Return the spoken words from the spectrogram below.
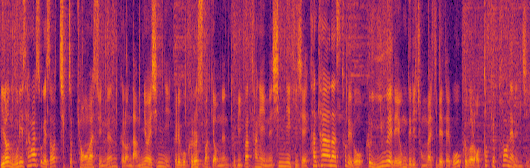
이런 우리 생활 속에서 직접 경험할 수 있는 그런 남녀의 심리 그리고 그럴 수밖에 없는 그 밑바탕에 있는 심리 기제 탄탄한 스토리로 그 이후의 내용들이 정말 기대되고 그걸 어떻게 풀어내는지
